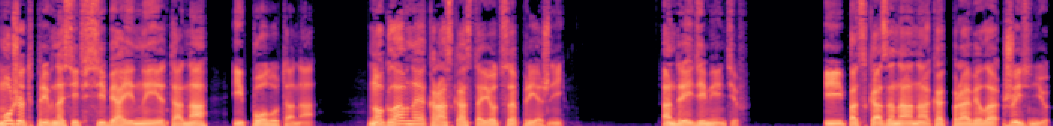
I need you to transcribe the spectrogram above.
может привносить в себя иные тона и полутона. Но главная краска остается прежней. Андрей Дементьев. И подсказана она, как правило, жизнью.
